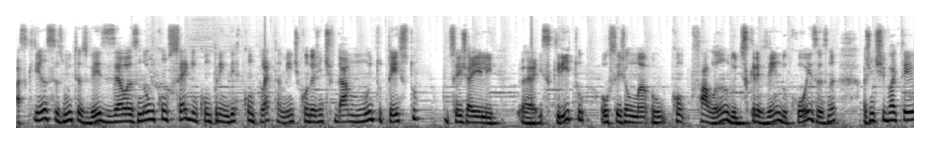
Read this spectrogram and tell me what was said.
As crianças muitas vezes elas não conseguem compreender completamente quando a gente dá muito texto, seja ele é, escrito ou seja uma com, falando, descrevendo coisas, né? A gente vai ter,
